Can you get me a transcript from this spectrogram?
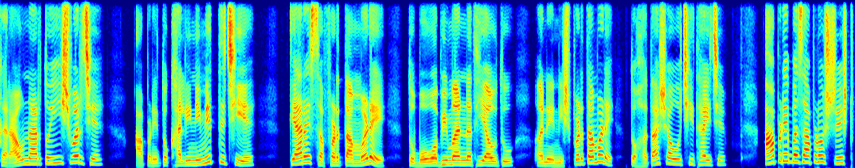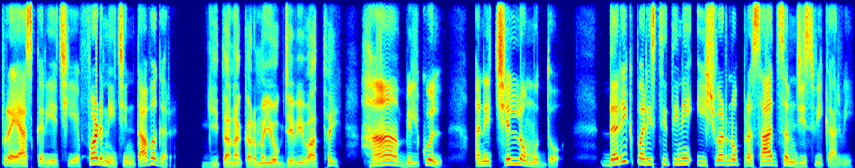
કરાવનાર તો ઈશ્વર છે આપણે તો ખાલી નિમિત્ત છીએ. ત્યારે સફળતા મળે તો બહુ અભિમાન નથી આવતું. અને નિષ્ફળતા મળે તો હતાશા ઓછી થાય છે. આપણે બસ આપણો શ્રેષ્ઠ પ્રયાસ કરીએ છીએ ફળની ચિંતા વગર. ગીતાના કર્મયોગ જેવી વાત થઈ? હા બિલકુલ. અને છેલ્લો મુદ્દો. દરેક પરિસ્થિતિને ઈશ્વરનો પ્રસાદ સમજી સ્વીકારવી.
